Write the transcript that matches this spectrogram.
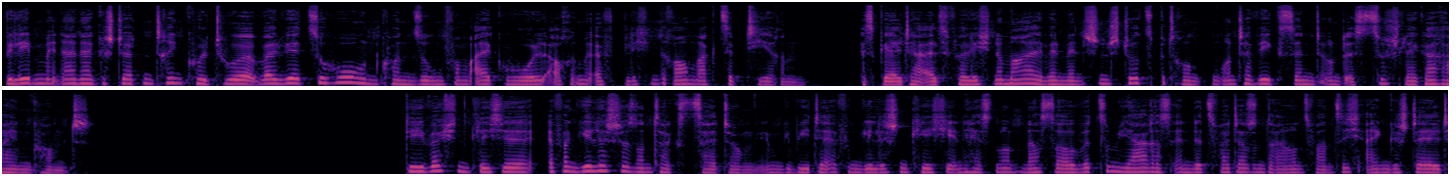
wir leben in einer gestörten Trinkkultur, weil wir zu hohen Konsum vom Alkohol auch im öffentlichen Raum akzeptieren. Es gelte als völlig normal, wenn Menschen sturzbetrunken unterwegs sind und es zu Schlägereien kommt. Die wöchentliche Evangelische Sonntagszeitung im Gebiet der Evangelischen Kirche in Hessen und Nassau wird zum Jahresende 2023 eingestellt.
